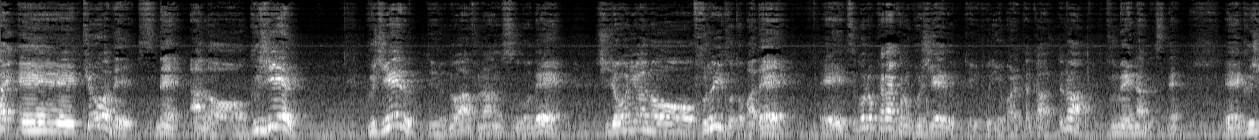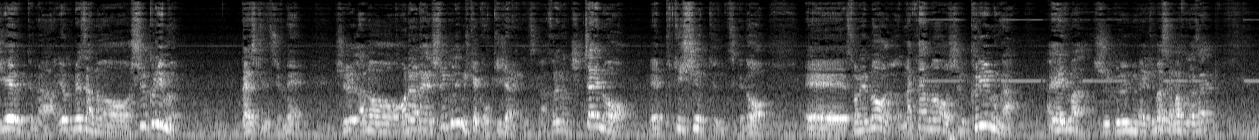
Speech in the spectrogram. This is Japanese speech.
はい、えー、今日はですねあのグジエール。グジエールっていうのはフランス語で非常にあの古い言葉で、えー、いつ頃からこのグジエールっていうふうに呼ばれたかっていうのは不明なんですね、えー、グジエールっていうのはよく皆さんあのシュークリーム大好きですよね。シュあの我々シュークリーム結構大きいじゃないですか。それのちっちゃいのを、えー、プティシューっていうんですけど、えー、それの中のシュークリームがはい今シュークリームがいきますよ待ってください。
